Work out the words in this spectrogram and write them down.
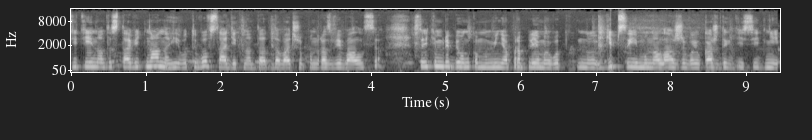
Детей надо ставить на ноги, вот его в садик надо отдавать, чтобы он развивался. С этим ребенком у меня проблемы, вот ну, гипсы ему налаживаю каждых 10 дней.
